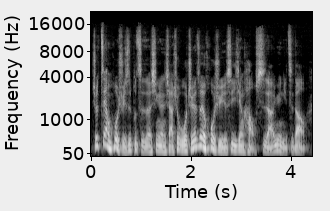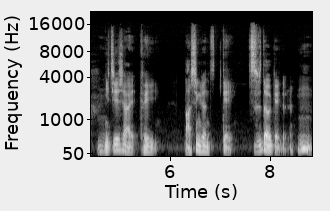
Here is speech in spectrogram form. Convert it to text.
就这样或许是不值得信任下去。我觉得这个或许也是一件好事啊，因为你知道你接下来可以把信任给值得给的人，嗯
